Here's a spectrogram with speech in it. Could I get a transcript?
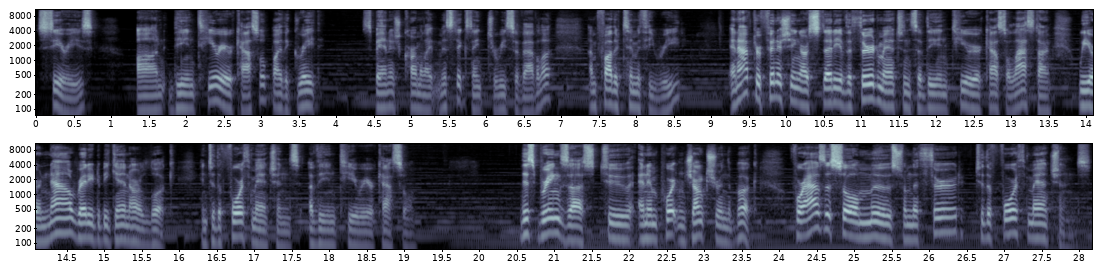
series on the interior castle by the great Spanish Carmelite mystic St. Teresa of Avila. I'm Father Timothy Reid. And after finishing our study of the third mansions of the interior castle last time, we are now ready to begin our look into the fourth mansions of the interior castle. This brings us to an important juncture in the book, for as the soul moves from the third to the fourth mansions,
